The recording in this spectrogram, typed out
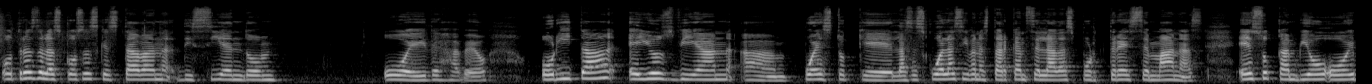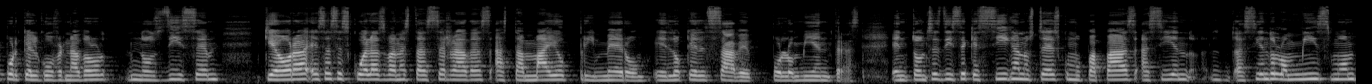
otras de las cosas que estaban diciendo hoy, deja ver, Ahorita ellos habían puesto que las escuelas iban a estar canceladas por tres semanas. Eso cambió hoy porque el gobernador nos dice que ahora esas escuelas van a estar cerradas hasta mayo primero, es lo que él sabe por lo mientras. Entonces dice que sigan ustedes como papás haciendo, haciendo lo mismo,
